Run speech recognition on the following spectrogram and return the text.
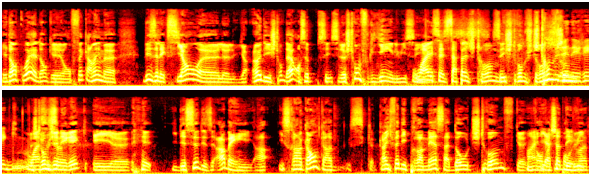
Et donc, ouais, donc euh, on fait quand même euh, des élections. euh, Il y a un des Schtroumpfs. D'ailleurs, c'est le Schtroumpf rien, lui. c'est- Ouais, c'est- ça s'appelle Schtroumpf. C'est Schtroumpf, Schtroumpf. Schtroumpf générique. Ouais, Schtroumpf générique. Et euh, il décide, il dit, ah ben, ah, il se rend compte quand, quand il fait des promesses à d'autres Schtroumpfs qu'ils Ouais, vont il voter achète pour des lui. votes.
